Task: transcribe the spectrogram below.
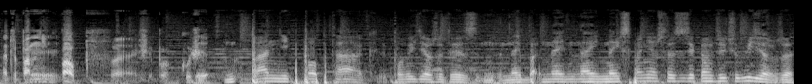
Znaczy pan Nick Pop e, się pokusił. Pan Nick Pop, tak, powiedział, że to jest najba, naj, naj, najwspanialsza rzecz, jaką w życiu widział, że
